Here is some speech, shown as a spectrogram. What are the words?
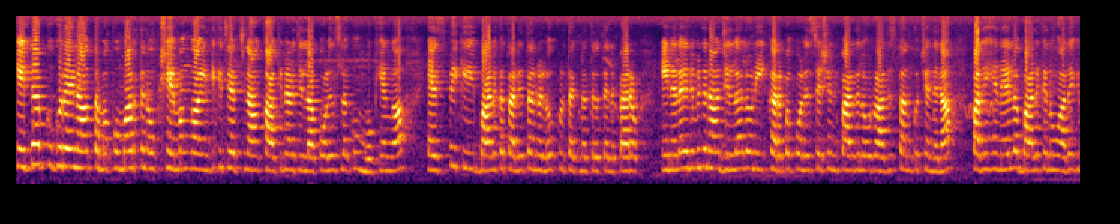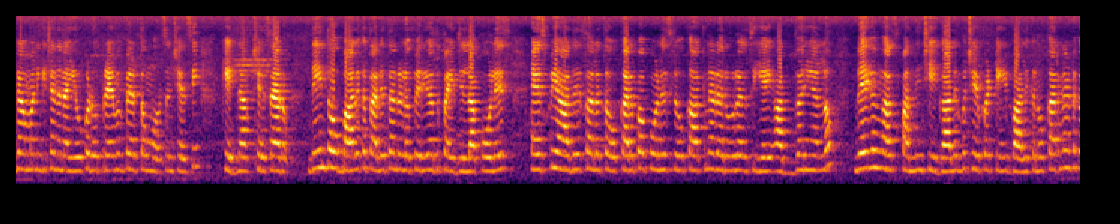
కిడ్నాప్కు గురైన తమ కుమార్తెను క్షేమంగా ఇంటికి చేర్చిన కాకినాడ జిల్లా పోలీసులకు ముఖ్యంగా ఎస్పీకి బాలిక తల్లిదండ్రులు కృతజ్ఞతలు తెలిపారు. ఈ నెల ఎనిమిదిన జిల్లాలోని కరప పోలీస్ స్టేషన్ పరిధిలో రాజస్థాన్కు చెందిన పదిహేనేళ్ళ బాలికను అదే గ్రామానికి చెందిన యువకుడు ప్రేమ పేరుతో మోసం చేసి కిడ్నాప్ చేశారు. దీంతో బాలిక తల్లిదండ్రుల ఫిర్యాదుపై జిల్లా పోలీస్ ఎస్పీ ఆదేశాలతో కరప పోలీసులు కాకినాడ రూరల్ సిఐ ఆధ్వర్యంలో వేగంగా స్పందించి గాలింపు చేపట్టి బాలికను కర్ణాటక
